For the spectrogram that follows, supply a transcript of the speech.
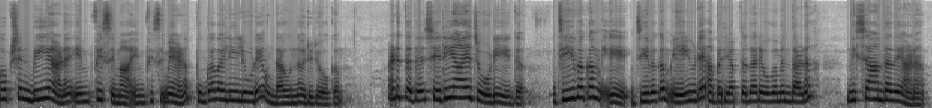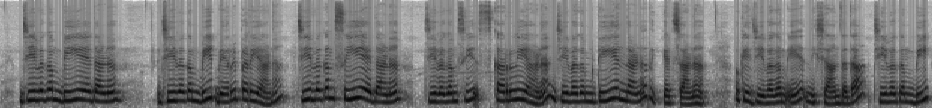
ഓപ്ഷൻ ബി ആണ് എംഫിസിമ. എംഫിസിമയാണ് പുകവലിയിലൂടെ ഉണ്ടാകുന്ന ഒരു രോഗം. അടുത്തത് ശരിയായ ജോഡി ഏത്? ജീവകം എ ജീവകം എയുടെ അപര്യാപ്തത രോഗം എന്താണ്? നിശാന്തതയാണ്. ജീവകം ബി ഏതാണ്? ജീവകം ബി ബെറിബെറിയാണ് ജീവകം സി ഏതാണ്? ജീവകം സി സ്കർവിയാണ്. ജീവകം ഡി എന്താണ്? റിക്കറ്റ്സ് ആണ്. ഓക്കെ ജീവകം എ നിശാന്തത. ജീവകം ബി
